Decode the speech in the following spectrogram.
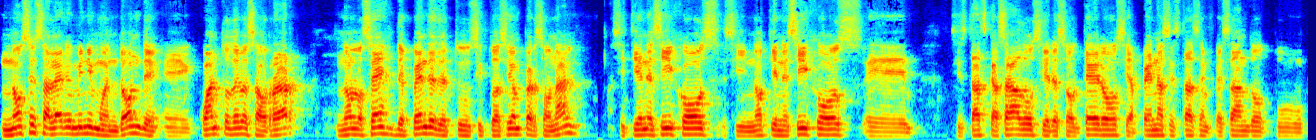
no sé salario mínimo en dónde, eh, cuánto debes ahorrar, no lo sé, depende de tu situación personal. Si tienes hijos, si no tienes hijos, eh, si estás casado, si eres soltero, si apenas estás empezando tu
